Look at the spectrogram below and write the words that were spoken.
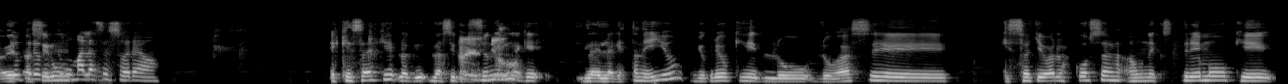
ver, yo creo que estuvo mal asesorado. Es que, ¿sabes qué? la situación en la que la, la que están ellos, yo creo que lo, lo hace quizás llevar las cosas a un extremo que,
